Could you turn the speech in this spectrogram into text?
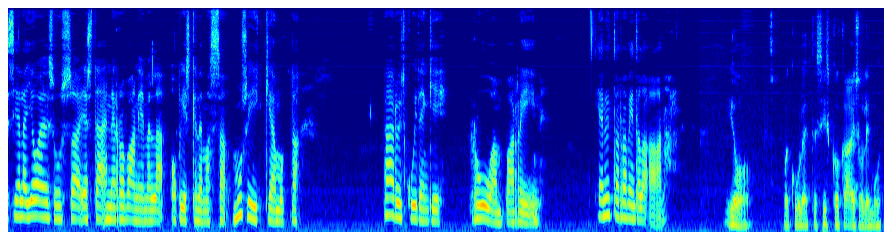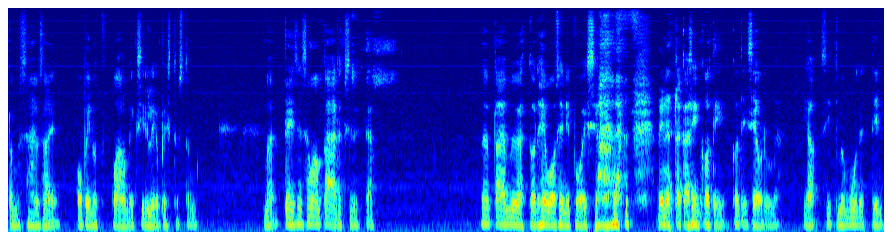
siellä Joensuussa ja sitä ennen Rovaniemellä opiskelemassa musiikkia, mutta päädyit kuitenkin ruuan pariin. Ja nyt on ravintola Aanar. Joo, mä kuulin, että sisko Kaisu oli muuttamassa, hän sai opinnot valmiiksi yliopistosta. Mä tein sen saman päätöksen, että tai myydä tuon hevoseni pois ja mennä takaisin koti, kotiseudulle. Ja sitten me muutettiin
